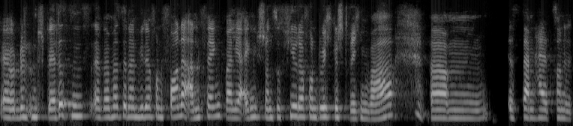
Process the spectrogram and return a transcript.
ja, und, spätestens, äh, wenn man sie dann wieder von vorne anfängt, weil ja eigentlich schon so viel davon durchgestrichen war, ähm, ist dann halt so eine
